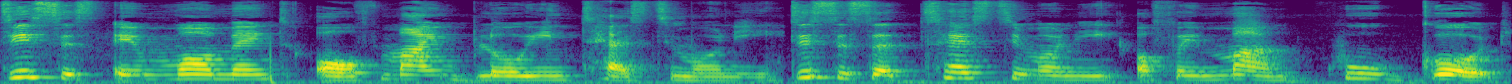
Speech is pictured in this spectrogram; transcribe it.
This is a moment of mind-blowing testimony. This is a testimony of a man who God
